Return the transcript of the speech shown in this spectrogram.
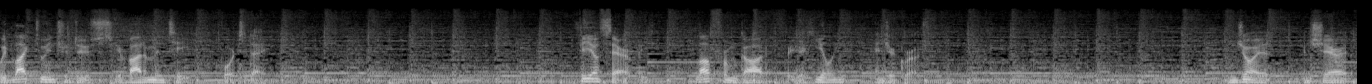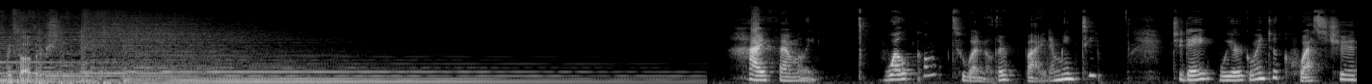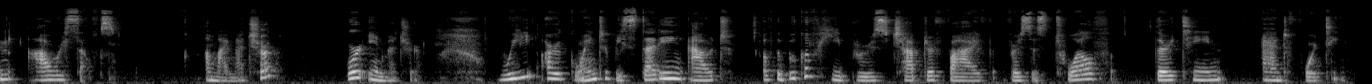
we'd like to introduce your vitamin T for today. Theotherapy love from God for your healing and your growth. Enjoy it and share it with others. Hi, family. Welcome to another vitamin T. Today, we are going to question ourselves Am I mature or immature? We are going to be studying out of the book of Hebrews, chapter 5, verses 12, 13, and 14.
